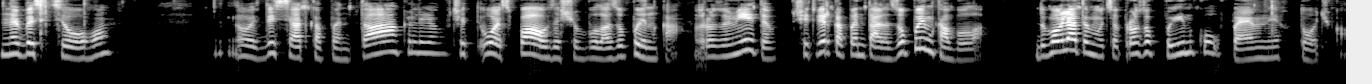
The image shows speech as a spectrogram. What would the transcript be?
Не без цього. Ось десятка пентаклів. Ось пауза, щоб була, зупинка. Розумієте? Четвірка пентаклів. Зупинка була. Домовлятимуться про зупинку в певних точках.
